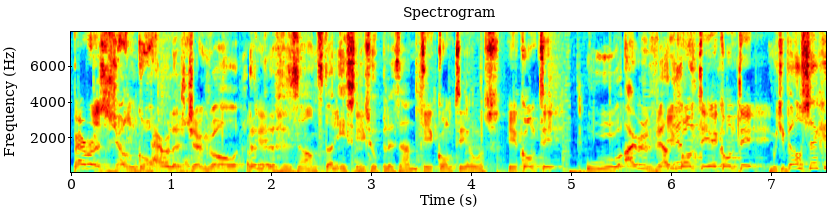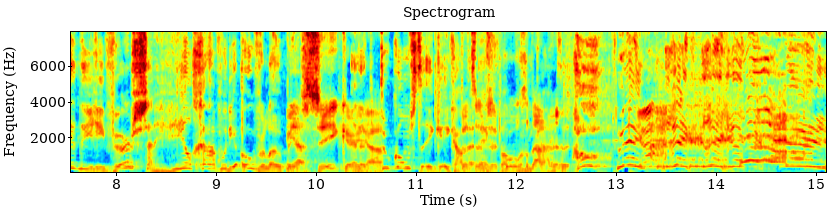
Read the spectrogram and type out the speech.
Perilous Jungle. Perilous Jungle. Een verzand, dat is niet zo plezant. Hier komt hij, jongens. Hier komt hij. Oeh, Iron Hier Valiant. komt hij, hier komt hij. Moet je wel zeggen, die reverses zijn heel gaaf hoe die overloop is. Ja, zeker, En de ja. toekomst, ik, ik hou Dat er echt ze van. cool van die gedaan, hè? Oh, nee, Rick, Rick, Rick, Rick. Nee,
